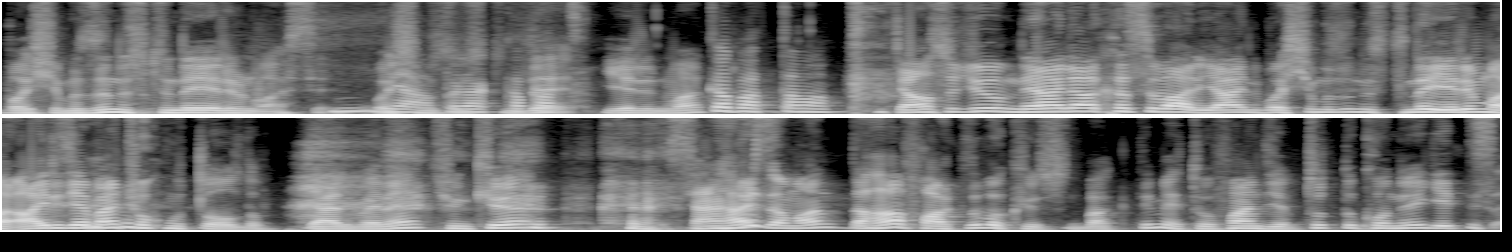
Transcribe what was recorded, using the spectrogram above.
Başımızın üstünde yerin var senin. Ya Başımızın bırak, üstünde kapat. yerin var. Kapat tamam. Cansucuğum ne alakası var yani başımızın üstünde yerin var. Ayrıca ben çok mutlu oldum gelmene. Çünkü sen her zaman daha farklı bakıyorsun. Bak değil mi Tufancığım? Tuttu konuyu gitti.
